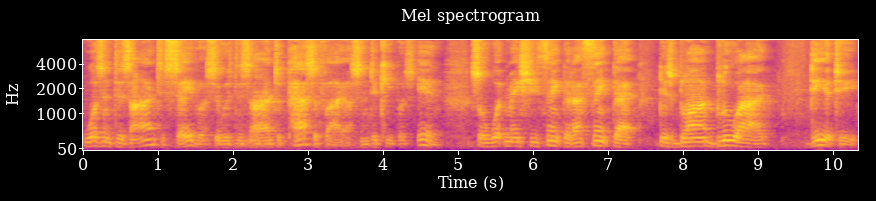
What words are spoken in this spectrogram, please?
wasn't designed to save us. It was designed to pacify us and to keep us in. So what makes you think that I think that this blonde, blue-eyed deity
